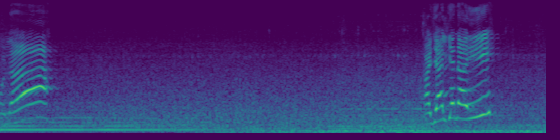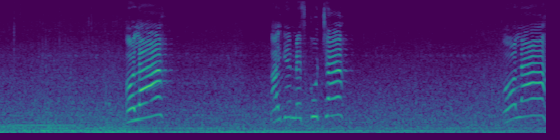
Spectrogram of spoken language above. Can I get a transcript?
Hola. ¿Hay alguien ahí? ¿Hola? ¿Alguien me escucha? ¿Hola?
